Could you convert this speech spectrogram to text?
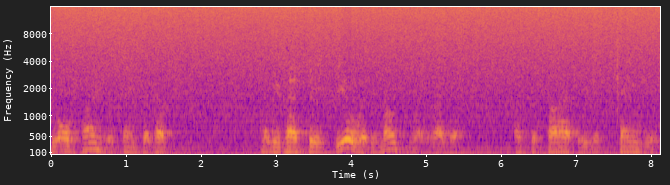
to all kinds of things that have that we've had to deal with emotionally, like a, a society that's changing,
